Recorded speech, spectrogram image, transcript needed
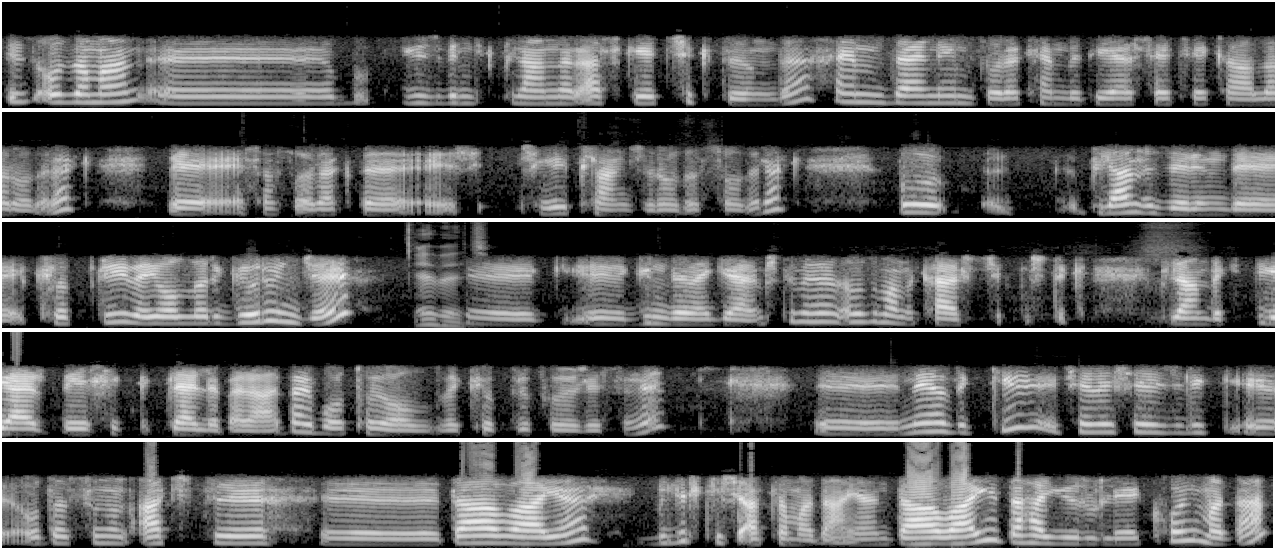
Biz o zaman e, bu 100 binlik planlar askıya çıktığında hem derneğimiz olarak hem de diğer STK'lar olarak ve esas olarak da e, şehir plancıları odası olarak bu plan üzerinde köprüyü ve yolları görünce evet. e, e, gündeme gelmişti ve o zaman karşı çıkmıştık. Plandaki diğer değişikliklerle beraber bu otoyol ve köprü projesini. E, ne yazık ki Çevre Şehircilik e, Odası'nın açtığı e, davaya bilirkişi atamadan yani davayı daha yürürlüğe koymadan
